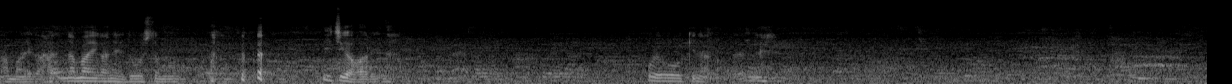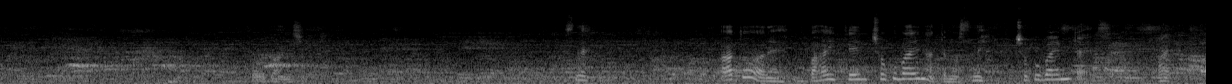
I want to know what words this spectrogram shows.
名前が名前がねどうしても 位置が悪いな。これ大きなのだよね。こういう感じ。ですね。あとはね売店直売になってますね。直売みたいです。はい。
